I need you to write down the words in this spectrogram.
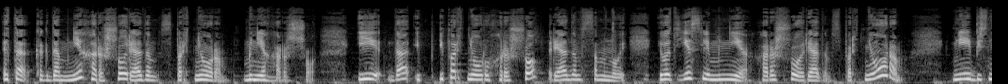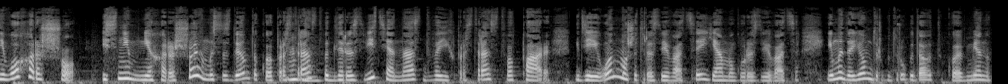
это когда мне хорошо рядом с партнером, мне mm-hmm. хорошо. И, да, и, и партнеру хорошо рядом со мной. И вот если мне хорошо рядом с партнером, мне и без него хорошо, и с ним мне хорошо, и мы создаем такое пространство uh-huh. для развития нас двоих, пространство пары, где и он может развиваться, и я могу развиваться. И мы даем друг другу да, вот такой обмен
